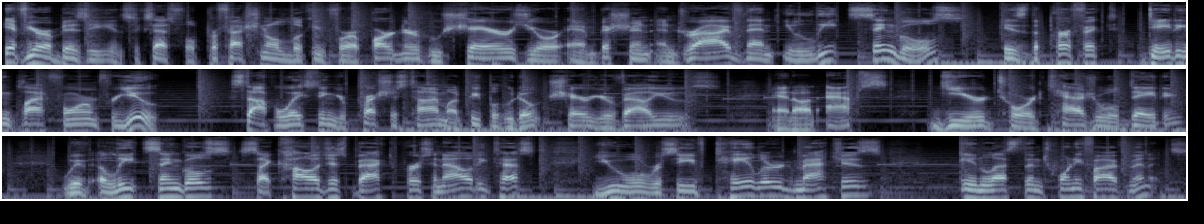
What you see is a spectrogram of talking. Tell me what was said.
If you're a busy and successful professional looking for a partner who shares your ambition and drive, then Elite Singles is the perfect dating platform for you. Stop wasting your precious time on people who don't share your values and on apps geared toward casual dating. With Elite Singles psychologist backed personality test, you will receive tailored matches in less than 25 minutes.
